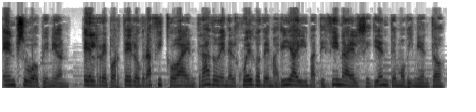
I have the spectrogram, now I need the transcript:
En su opinión, el reportero gráfico ha entrado en el juego de María y vaticina el siguiente movimiento.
